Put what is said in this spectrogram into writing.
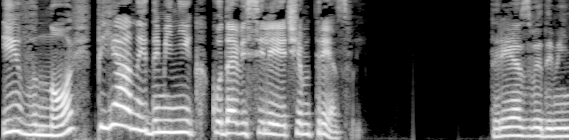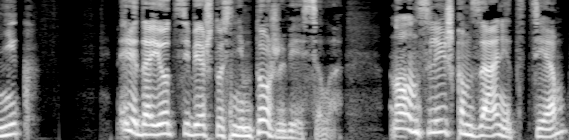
И вновь пьяный Доминик куда веселее, чем трезвый. Трезвый Доминик передает себе, что с ним тоже весело, но он слишком занят тем,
